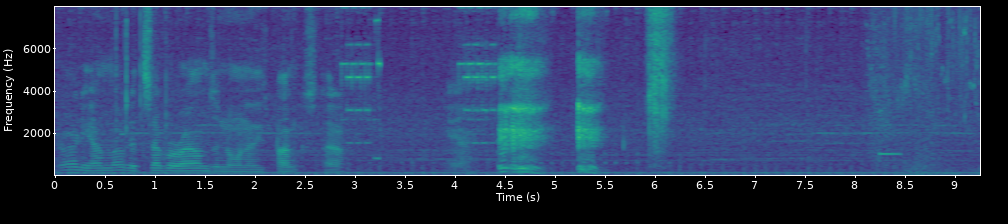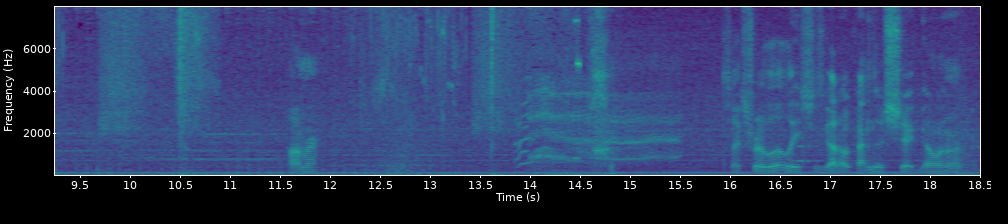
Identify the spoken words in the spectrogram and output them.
I already unloaded several rounds into one of these punks, so... Yeah. She's got all kinds of shit going on.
